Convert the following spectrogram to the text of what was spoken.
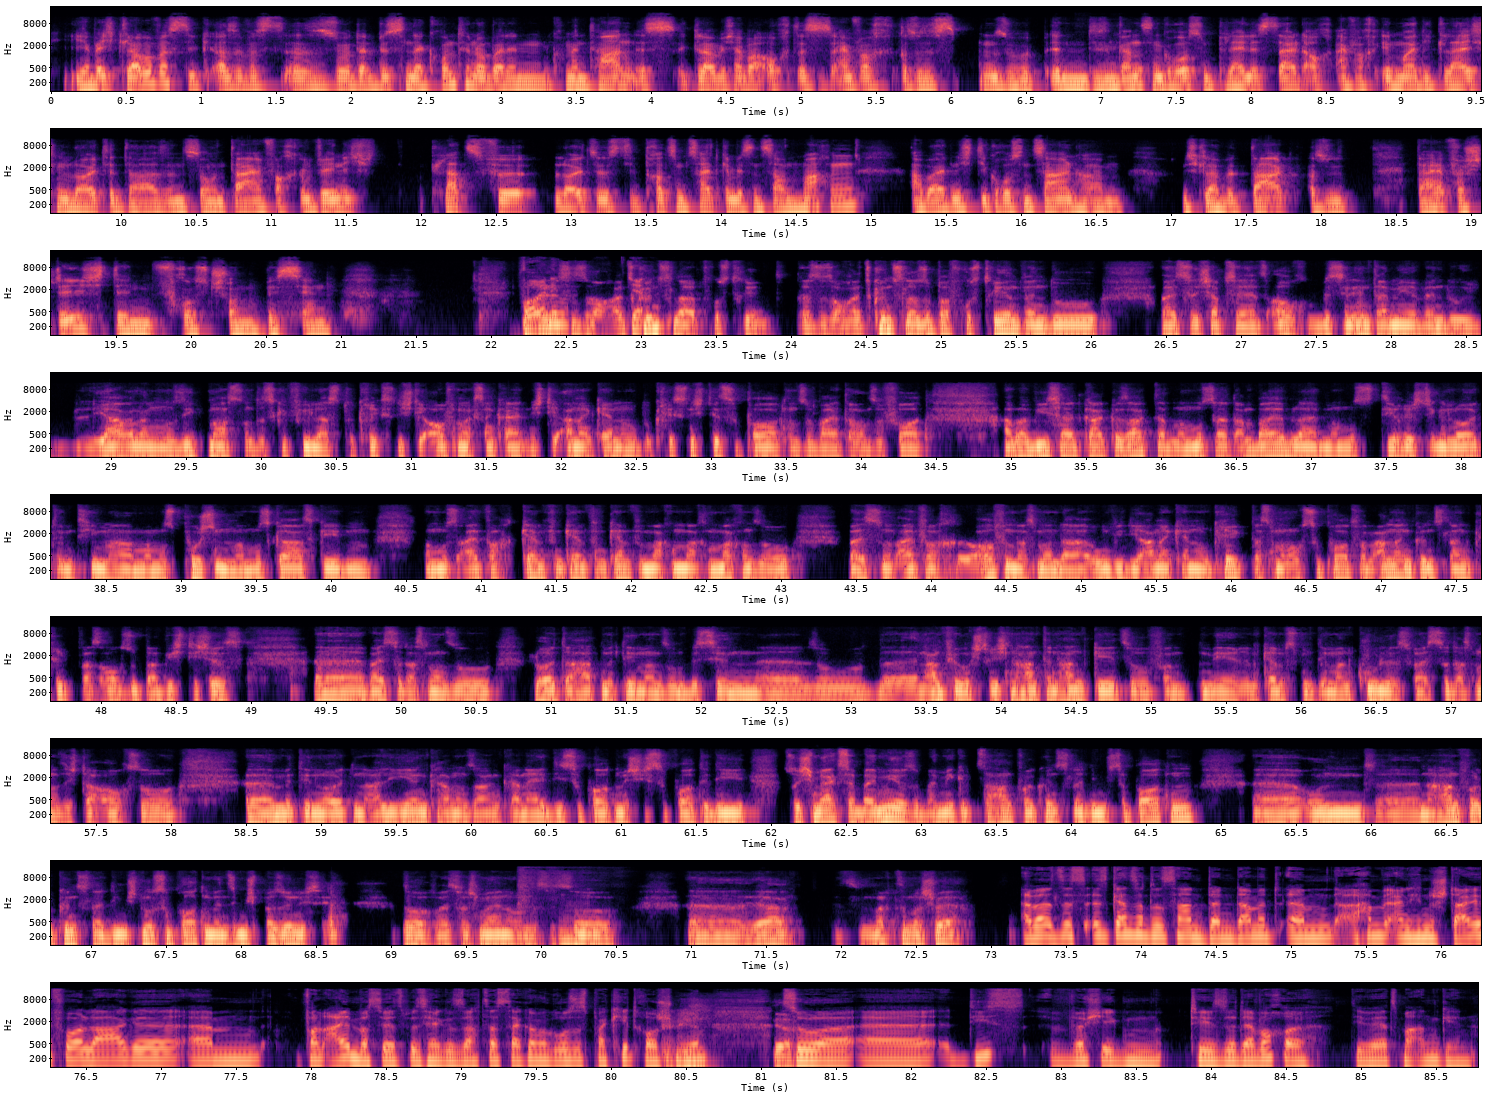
Ja, aber ich glaube, was die, also was also so ein bisschen der Grundtenor bei den Kommentaren ist, glaube ich aber auch, dass es einfach, also das, so in diesen ganzen großen Playlists halt auch einfach immer die gleichen Leute da sind so und da einfach wenig Platz für Leute ist, die trotzdem zeitgemäßen Sound machen, aber halt nicht die großen Zahlen haben. Und ich glaube, da, also daher verstehe ich den Frust schon ein bisschen. Vor allem ist es auch als ja. Künstler frustrierend. Das ist auch als Künstler super frustrierend, wenn du, weißt du, ich habe es ja jetzt auch ein bisschen hinter mir, wenn du jahrelang Musik machst und das Gefühl hast, du kriegst nicht die Aufmerksamkeit, nicht die Anerkennung, du kriegst nicht den Support und so weiter und so fort. Aber wie ich halt gerade gesagt habe, man muss halt am Ball bleiben, man muss die richtigen Leute im Team haben, man muss pushen, man muss Gas geben, man muss einfach kämpfen, kämpfen, kämpfen, machen, machen, machen so, weißt du, und einfach hoffen, dass man da irgendwie die Anerkennung kriegt, dass man auch Support von anderen Künstlern kriegt, was auch super wichtig ist. Äh, weißt du, dass man so Leute hat, mit denen man so ein bisschen bisschen äh, so in Anführungsstrichen Hand in Hand geht, so von mehreren Camps, mit denen man cool ist, weißt du, dass man sich da auch so äh, mit den Leuten alliieren kann und sagen kann, ey, die supporten mich, ich supporte die. So, ich merke es ja bei mir, so bei mir gibt es eine Handvoll Künstler, die mich supporten äh, und äh, eine Handvoll Künstler, die mich nur supporten, wenn sie mich persönlich sehen. So, weißt du, was ich meine? Und es ist mhm. so, äh, ja, es macht es immer schwer. Aber es ist, ist ganz interessant, denn damit ähm, haben wir eigentlich eine Steilvorlage ähm, von allem, was du jetzt bisher gesagt hast. Da können wir ein großes Paket rausschnüren ja. zur äh, dieswöchigen These der Woche, die wir jetzt mal angehen.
